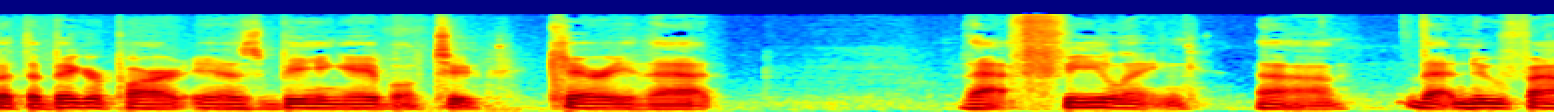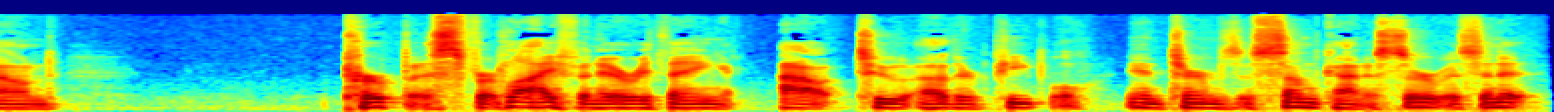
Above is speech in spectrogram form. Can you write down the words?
but the bigger part is being able to carry that that feeling, uh, that newfound purpose for life and everything out to other people in terms of some kind of service, and it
